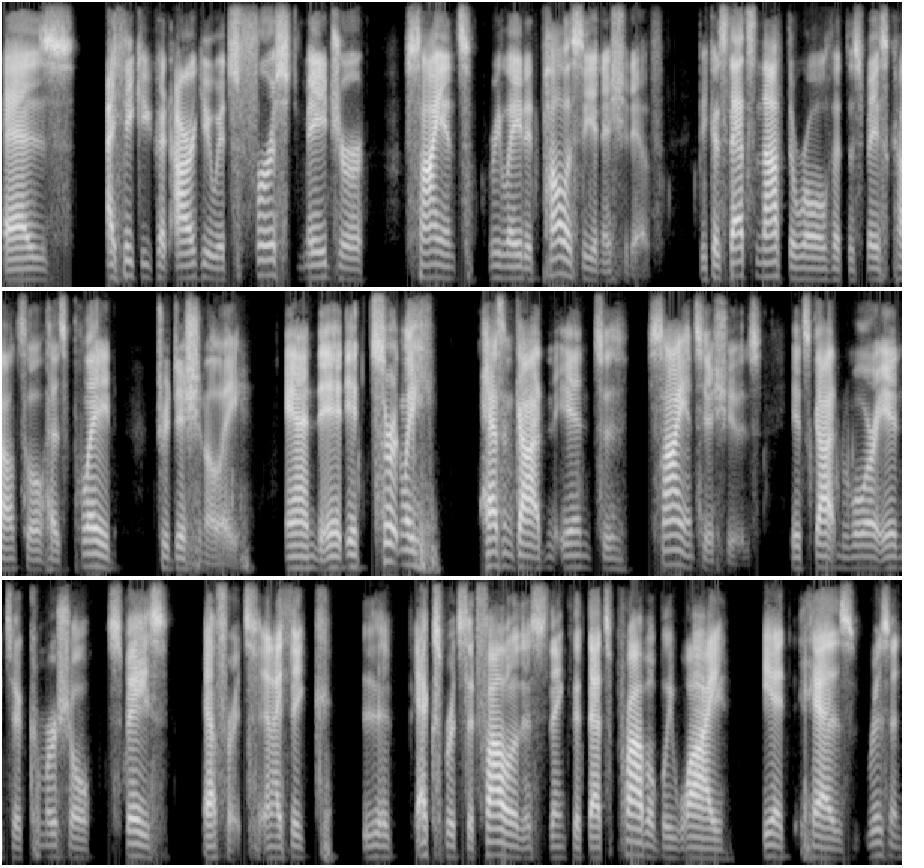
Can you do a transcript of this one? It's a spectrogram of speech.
as I think you could argue its first major science related policy initiative, because that's not the role that the Space Council has played traditionally. And it, it certainly hasn't gotten into science issues, it's gotten more into commercial space efforts. And I think the experts that follow this think that that's probably why it has risen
